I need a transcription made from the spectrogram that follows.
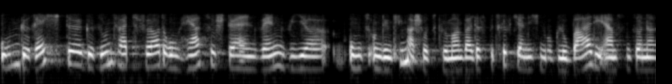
um gerechte Gesundheitsförderung herzustellen, wenn wir uns um den Klimaschutz kümmern, weil das betrifft ja nicht nur global die Ärmsten, sondern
